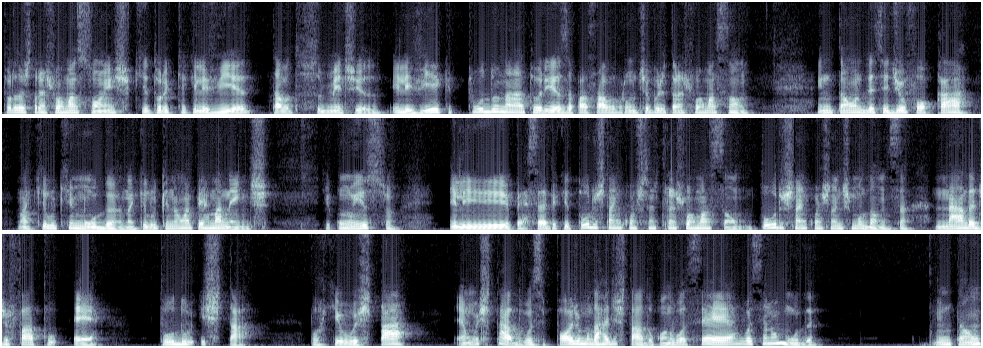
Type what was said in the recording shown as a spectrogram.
todas as transformações que, tudo, que ele via estava submetido. Ele via que tudo na natureza passava por um tipo de transformação. Então ele decidiu focar naquilo que muda, naquilo que não é permanente. E com isso, ele percebe que tudo está em constante transformação, tudo está em constante mudança. Nada de fato é, tudo está. Porque o estar é um estado, você pode mudar de estado. Quando você é, você não muda. Então,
